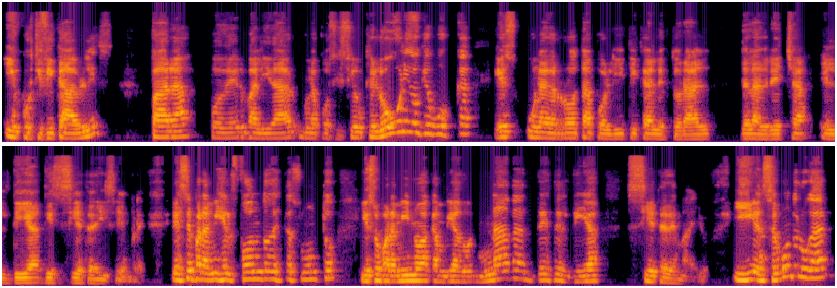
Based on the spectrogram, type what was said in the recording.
injustificables para poder validar una posición que lo único que busca es una derrota política electoral de la derecha el día 17 de diciembre. Ese para mí es el fondo de este asunto y eso para mí no ha cambiado nada desde el día 7 de mayo. Y en segundo lugar,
